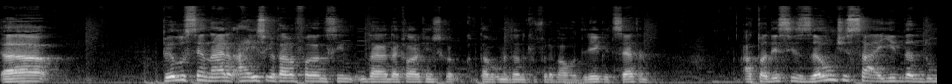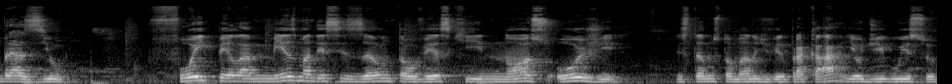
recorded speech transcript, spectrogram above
ah, pelo cenário. Ah, isso que eu tava falando, assim, da, daquela hora que a gente tava comentando que eu fui levar o Rodrigo, etc. A tua decisão de saída do Brasil foi pela mesma decisão, talvez, que nós hoje estamos tomando de vir para cá, e eu digo isso,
